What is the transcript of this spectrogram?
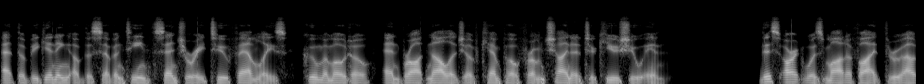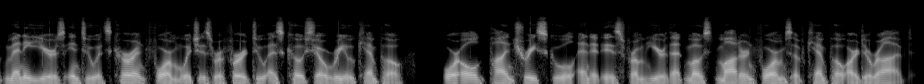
At the beginning of the 17th century two families, Kumamoto and brought knowledge of Kempo from China to Kyushu in. This art was modified throughout many years into its current form which is referred to as Kosho Ryu Kempo, or Old Pine Tree School and it is from here that most modern forms of Kempo are derived.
